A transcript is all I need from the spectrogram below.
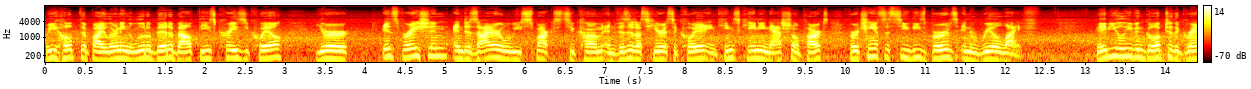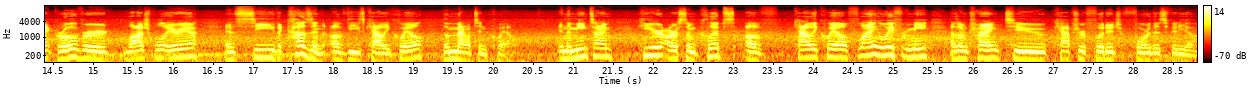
We hope that by learning a little bit about these crazy quail, your inspiration and desire will be sparked to come and visit us here at Sequoia and Kings Canyon National Parks for a chance to see these birds in real life. Maybe you'll even go up to the Grant Grove or Lodgepole area and see the cousin of these Cali quail, the mountain quail. In the meantime, here are some clips of Cali quail flying away from me as I'm trying to capture footage for this video.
